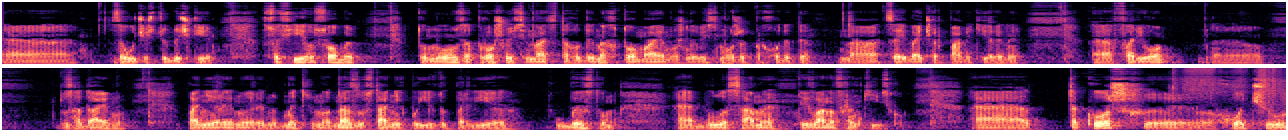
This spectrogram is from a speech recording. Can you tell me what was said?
е, за участю дочки Софії особи. Тому запрошую 17 година. Хто має можливість, може приходити на цей вечір пам'яті Ірини е, Фаріон. Е, Згадаємо пані Ірину Ірину Дмитрівну. Одна з останніх поїздок перед її вбивством було саме в Івано-Франківську. Е, Також е, хочу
